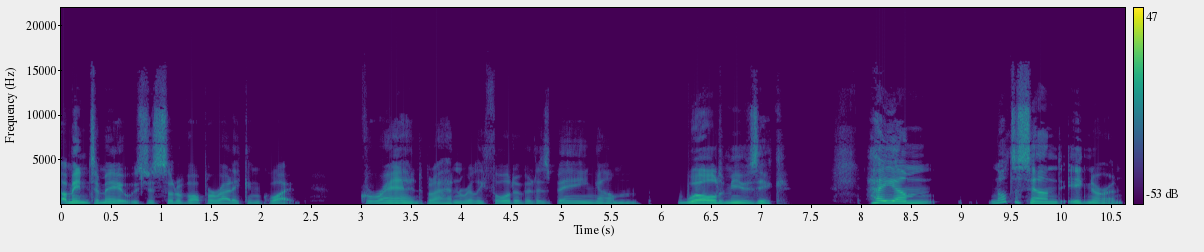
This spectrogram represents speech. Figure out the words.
I mean, to me, it was just sort of operatic and quite grand, but I hadn't really thought of it as being um, world music. Hey, um, not to sound ignorant,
